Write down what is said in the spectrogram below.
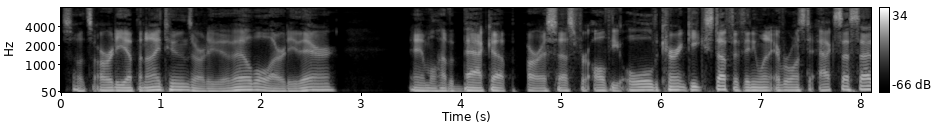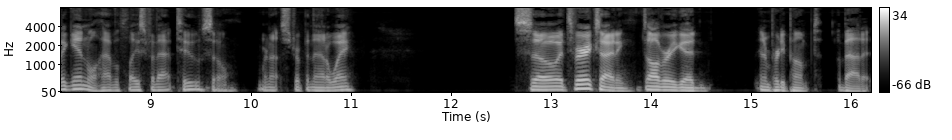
So it's already up in iTunes, already available, already there. And we'll have a backup RSS for all the old current geek stuff. If anyone ever wants to access that again, we'll have a place for that too. So we're not stripping that away. So it's very exciting. It's all very good. And I'm pretty pumped about it,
